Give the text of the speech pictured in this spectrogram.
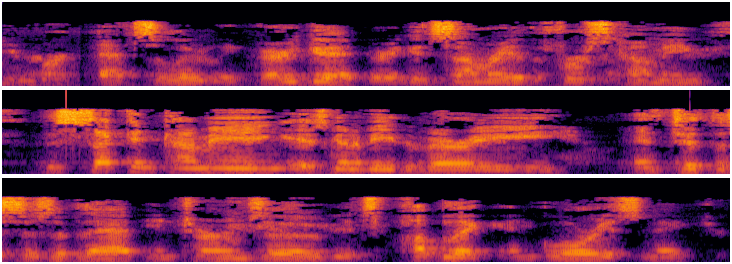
him. Absolutely. Very good. Very good summary of the first coming. The second coming is going to be the very antithesis of that in terms of its public and glorious nature.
